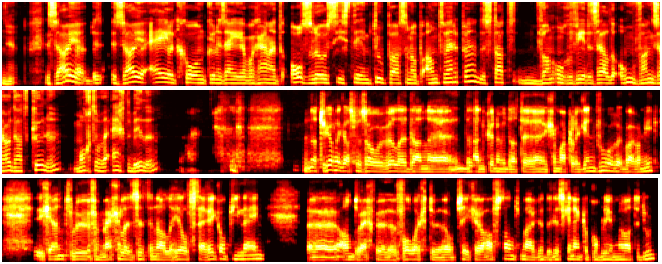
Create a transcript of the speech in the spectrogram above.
Ja. Zou, je, zou je eigenlijk gewoon kunnen zeggen, we gaan het Oslo-systeem toepassen op Antwerpen, de stad van ongeveer dezelfde omvang, zou dat kunnen? Mochten we echt willen? Natuurlijk, als we zouden willen, dan, uh, dan kunnen we dat uh, gemakkelijk invoeren. Waarom niet? Gent, Leuven, Mechelen zitten al heel sterk op die lijn. Uh, Antwerpen volgt uh, op zekere afstand, maar er is geen enkel probleem om wat te doen.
